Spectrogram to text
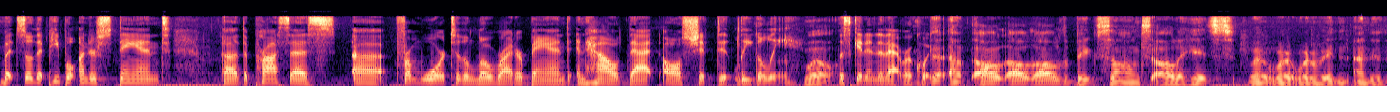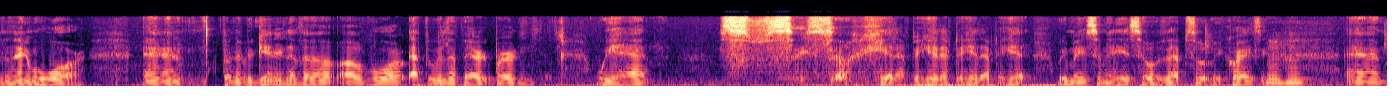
but so that people understand uh, the process uh, from war to the lowrider band and how that all shifted legally. Well, let's get into that real quick. The, uh, all, all, all the big songs, all the hits were, were, were written under the name War, and from the beginning of the of war, after we left Eric Burdon, we had hit after hit after hit after hit. We made so many hits, so it was absolutely crazy. Mm-hmm. And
